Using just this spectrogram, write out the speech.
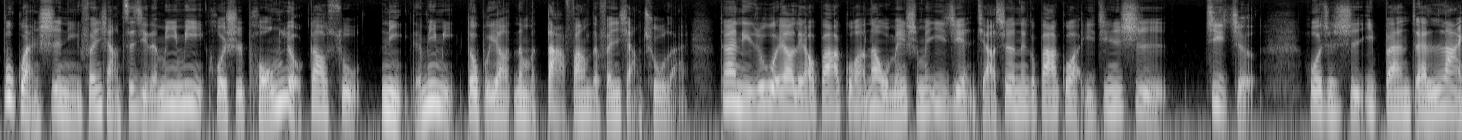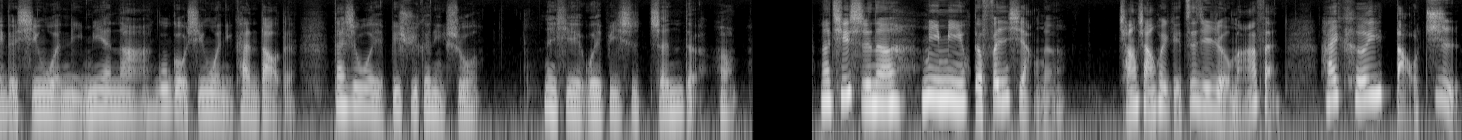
不管是你分享自己的秘密，或是朋友告诉你的秘密，都不要那么大方的分享出来。但你如果要聊八卦，那我没什么意见。假设那个八卦已经是记者或者是一般在 Line 的新闻里面啊，Google 新闻你看到的，但是我也必须跟你说，那些也未必是真的哈。那其实呢，秘密的分享呢，常常会给自己惹麻烦，还可以导致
